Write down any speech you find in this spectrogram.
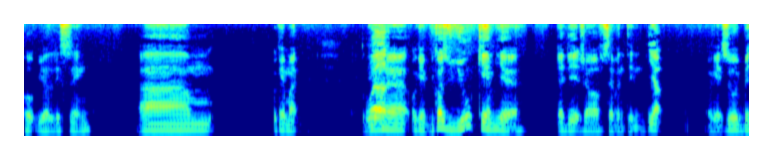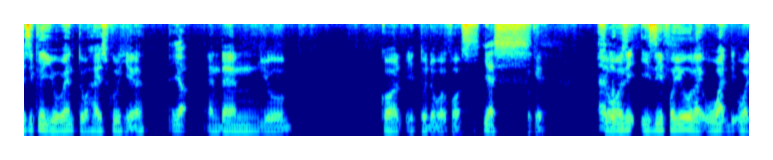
Hope you're listening. Um okay, you Well- wanna, okay, because you came here at the age of 17. Yup, Okay, so basically you went to high school here yup. and then you got into the workforce. Yes. Okay. Eh, So was it easy for you? Like what did, what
